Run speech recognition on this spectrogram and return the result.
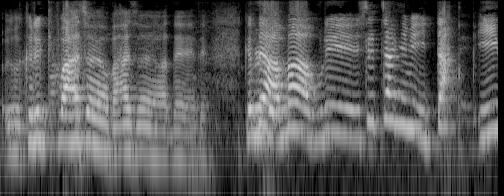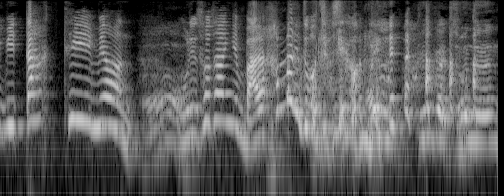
그렇게 맞아요, 맞아요. 네, 네. 근데 그래서- 아마 우리 실장님이 이 딱 입이 딱 트이면 아. 우리 소장님 말 한 마디도 못 하실 건데. 아니 그러니까 저는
